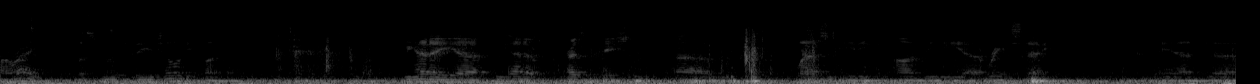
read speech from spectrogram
All right, let's move to the utility fund then. We had a, uh, we had a presentation, um, last meeting on the, uh, rate study. And, uh,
